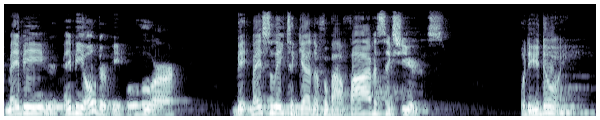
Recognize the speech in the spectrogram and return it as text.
maybe maybe older people who are basically together for about five or six years. What are you doing?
